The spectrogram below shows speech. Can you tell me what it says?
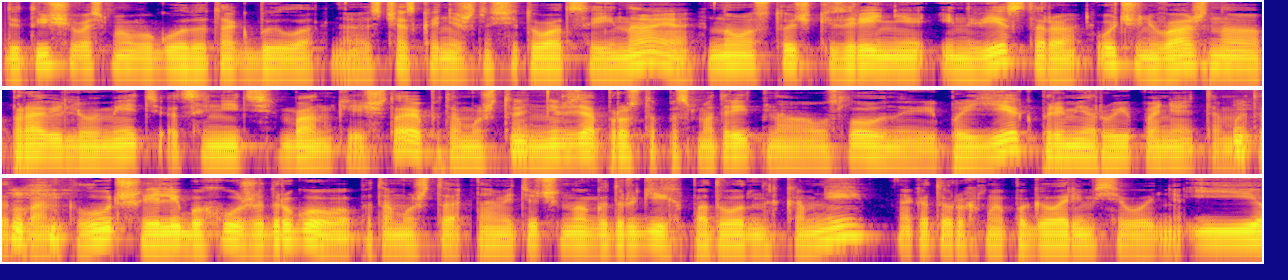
2008 года так было. Сейчас, конечно, ситуация иная, но с точки зрения инвестора очень важно правильно уметь оценить банк, я считаю, потому что нельзя просто посмотреть на условный ПЕ, к примеру, и понять, там, этот банк лучше, либо хуже другого, потому что там ведь очень много других подводных камней, о которых мы поговорим сегодня. И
